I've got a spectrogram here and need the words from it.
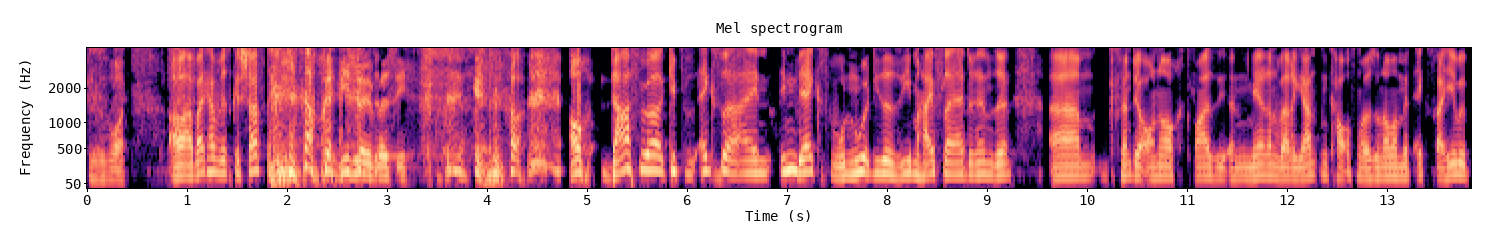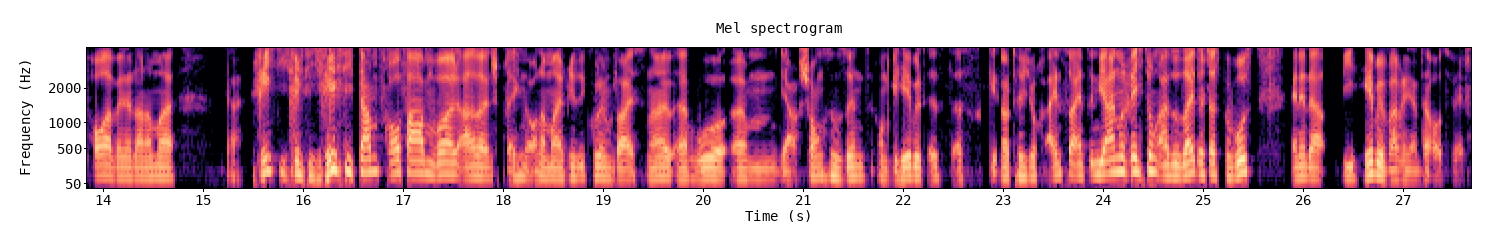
dieses Wort. Aber bald haben wir es geschafft. Wieder über sie. genau. Auch dafür gibt es extra einen Index, wo nur diese sieben Highflyer drin sind. Ähm, könnt ihr auch noch quasi in mehreren Varianten kaufen, also nochmal mit extra Hebelpower, wenn ihr da nochmal ja, richtig, richtig, richtig Dampf drauf haben wollt, aber entsprechend auch nochmal Risikohinweis, ne, äh, wo ähm, ja, Chancen sind und gehebelt ist. Das geht natürlich auch eins zu eins in die andere Richtung. Also seid euch das bewusst, wenn ihr da die Hebelvariante auswählt.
